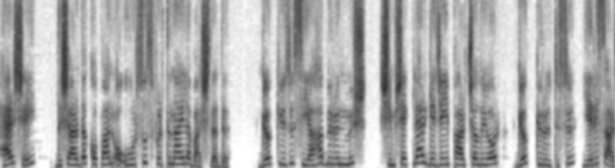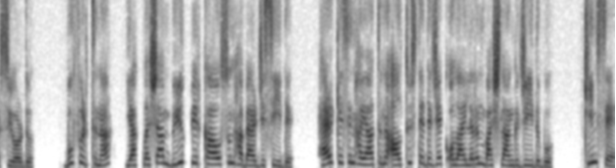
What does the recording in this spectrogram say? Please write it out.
Her şey, dışarıda kopan o uğursuz fırtınayla başladı. Gökyüzü siyaha bürünmüş, şimşekler geceyi parçalıyor, gök gürültüsü yeri sarsıyordu. Bu fırtına, yaklaşan büyük bir kaosun habercisiydi. Herkesin hayatını alt üst edecek olayların başlangıcıydı bu. Kimse,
